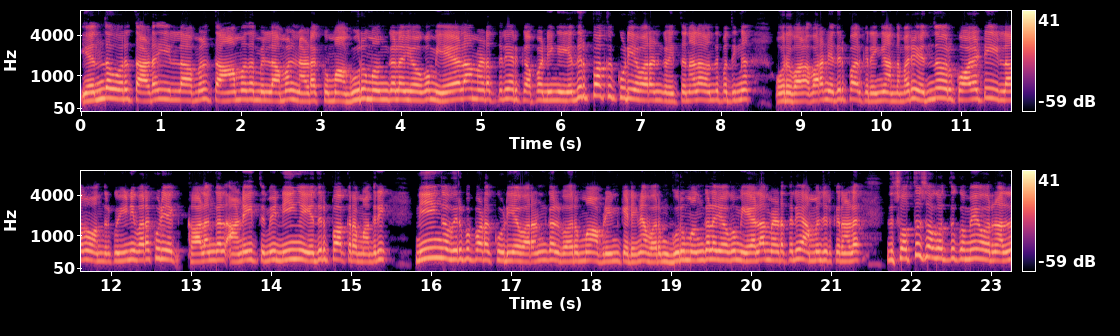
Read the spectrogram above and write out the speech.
எந்த ஒரு தடை இல்லாமல் தாமதம் இல்லாமல் நடக்குமா? குரு மங்கள யோகம் ஏழாம் இடத்துலயே இருக்கு. அப்ப நீங்க எதிர்பார்க்கக்கூடிய வரன்கள் இத்தனால வந்து பாத்தீங்கன்னா ஒரு வ வரன் எதிர்பார்க்குறீங்க அந்த மாதிரி எந்த ஒரு குவாலிட்டி இல்லாம வந்திருக்கும். இனி வரக்கூடிய காலங்கள் அனைத்துமே நீங்க எதிர்பார்க்குற மாதிரி நீங்க விருப்பப்படக்கூடிய வரன்கள் வருமா அப்படின்னு கேட்டீங்கன்னா வரும். குரு மங்கள யோகம் ஏழாம் இடத்துலயே அமைஞ்சிருக்கிறனால இது சொத்து சொகத்துக்குமே ஒரு நல்ல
